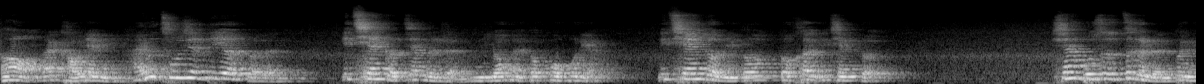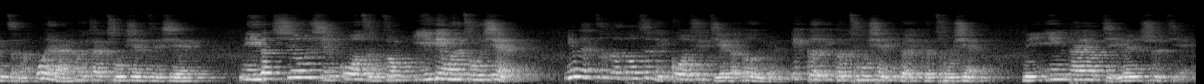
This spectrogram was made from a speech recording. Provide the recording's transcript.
哦，来考验你，还会出现第二个人，一千个这样的人，你永远都过不了，一千个你都都恨一千个。现在不是这个人对你怎么，未来会再出现这些，你的修行过程中一定会出现，因为这个都是你过去结的恶缘，一个一个出现，一个一个出现，你应该要解冤释结，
